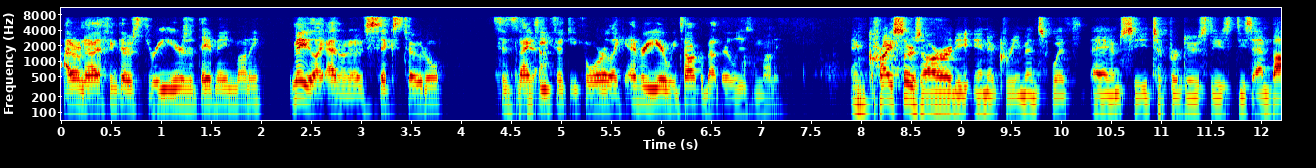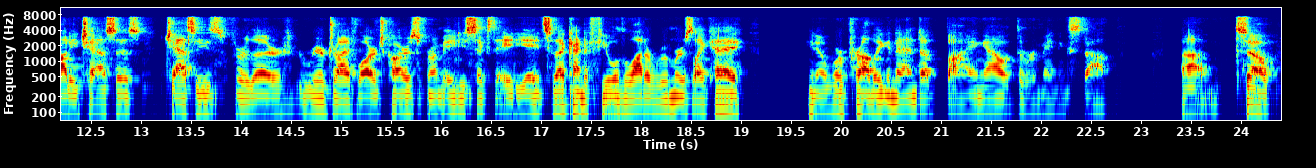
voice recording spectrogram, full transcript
I don't know. I think there's three years that they've made money. Maybe like I don't know, six total since 1954. Yeah. Like every year we talk about they're losing money. And Chrysler's already in agreements with AMC to produce these these M-body chassis chassis for their rear drive large cars from 86 to 88. So that kind of fueled a lot of rumors like, hey, you know, we're probably going to end up buying out the remaining stop. Um, so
